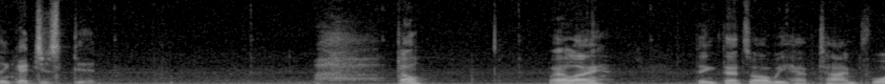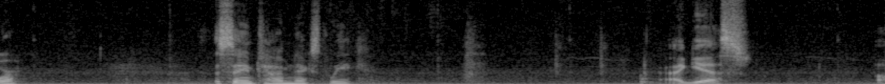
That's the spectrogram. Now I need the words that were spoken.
I think I just did. Oh. Well, I think that's all we have time for. The same time next week? I guess. Oh.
